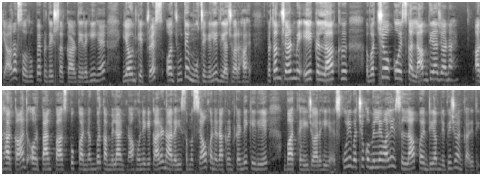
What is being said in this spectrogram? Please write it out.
ग्यारह सौ रूपए प्रदेश सरकार दे रही है, या उनके ड्रेस और जूते मोजे के लिए दिया जा रहा है। प्रथम चरण में एक लाख बच्चों को इसका लाभ दिया जाना है। आधार कार्ड और बैंक पासबुक का नंबर का मिलान न होने के कारण आ रही समस्याओं का निराकरण करने के लिए बात कही जा रही है। स्कूली बच्चों को मिलने वाले इस लाभ पर डीएम ने भी जानकारी दी।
